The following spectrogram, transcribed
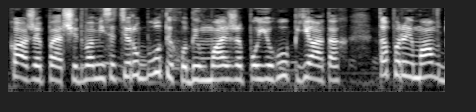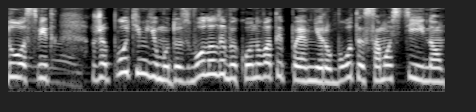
Каже, перші два місяці роботи ходив майже по його п'ятах та переймав досвід. Вже потім йому дозволили виконувати певні роботи самостійно.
